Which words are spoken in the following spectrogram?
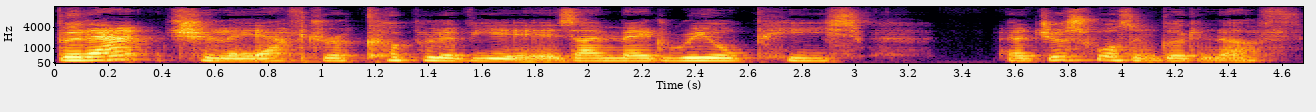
But actually, after a couple of years, I made real peace. It just wasn't good enough.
